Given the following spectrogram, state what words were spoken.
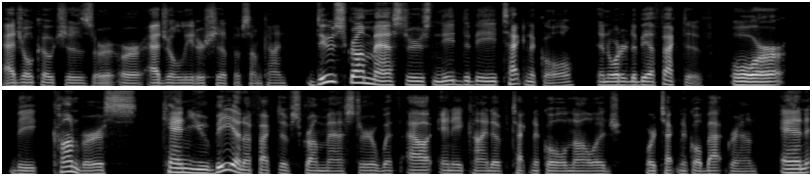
Agile coaches or, or Agile leadership of some kind. Do Scrum Masters need to be technical in order to be effective? Or the converse, can you be an effective Scrum Master without any kind of technical knowledge or technical background? And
